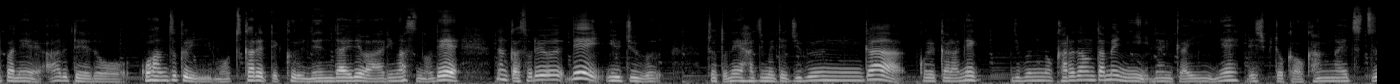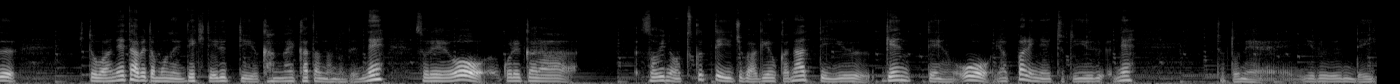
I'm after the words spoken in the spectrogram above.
っぱねある程度ご飯作りも疲れてくる年代ではありますのでなんかそれで YouTube ちょっとね始めて自分がこれからね自分の体のために何かいいねレシピとかを考えつつ人はね食べたものにできているっていう考え方なのでねそれをこれからそういうのを作って YouTube 上げようかなっていう原点をやっぱりねちょっとゆるねちょっとね緩んでい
